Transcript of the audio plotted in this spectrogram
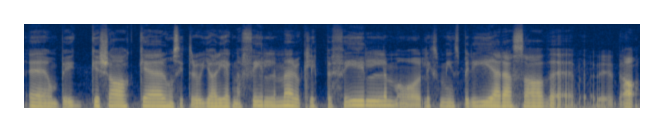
Eh, hon bygger saker, hon sitter och gör egna filmer och klipper film och liksom inspireras av eh, ja.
